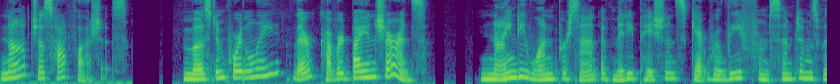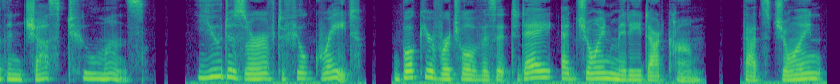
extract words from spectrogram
not just hot flashes. Most importantly, they're covered by insurance. 91% of MIDI patients get relief from symptoms within just two months. You deserve to feel great. Book your virtual visit today at joinmidi.com. That's joinmidi.com.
